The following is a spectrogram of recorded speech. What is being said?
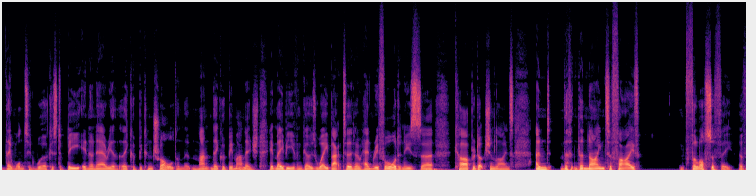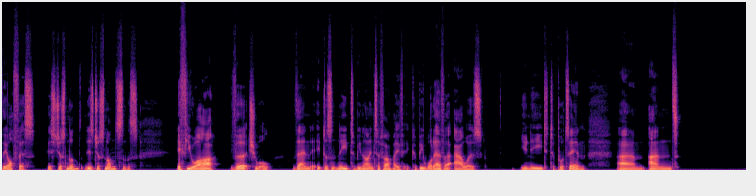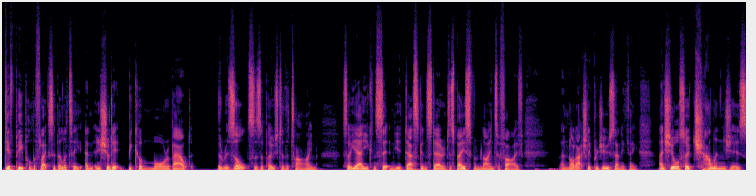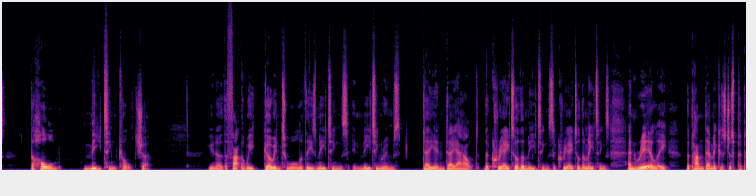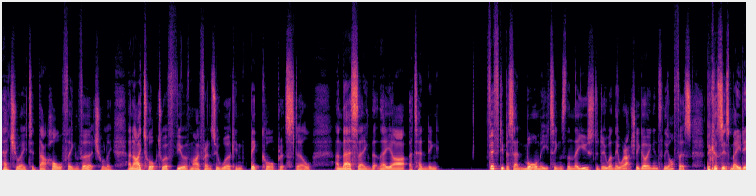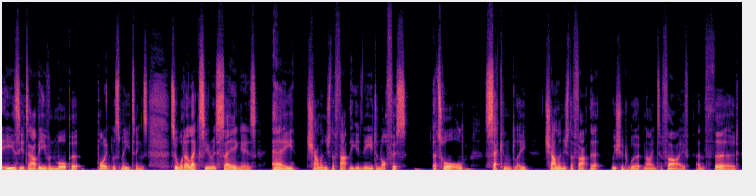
they wanted workers to be in an area that they could be controlled and that man- they could be managed. It maybe even goes way back to you know, Henry Ford and his uh, car production lines, and the the nine to five philosophy of the office is just non- is just nonsense. If you are virtual, then it doesn't need to be nine to five. It could be whatever hours you need to put in um, and give people the flexibility. And, and should it become more about the results as opposed to the time? So, yeah, you can sit in your desk and stare into space from nine to five and not actually produce anything. And she also challenges the whole meeting culture. You know, the fact that we go into all of these meetings in meeting rooms day in, day out that create other meetings, that create other meetings. And really, the pandemic has just perpetuated that whole thing virtually. And I talk to a few of my friends who work in big corporates still, and they're saying that they are attending 50% more meetings than they used to do when they were actually going into the office because it's made it easier to have even more per- pointless meetings. So, what Alexia is saying is A, challenge the fact that you need an office at all. Secondly, challenge the fact that we should work nine to five. And third,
